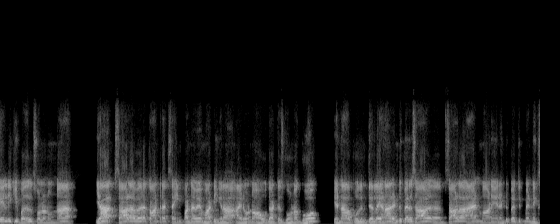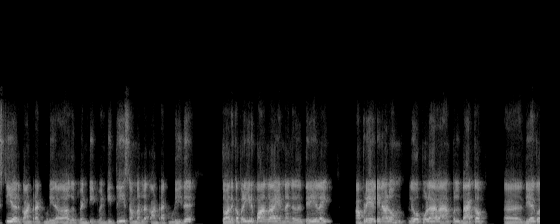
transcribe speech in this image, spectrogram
கேள்விக்கு பதில் சொல்லணும்னா யா சாலா வேற கான்ட்ராக்ட் சைன் பண்ணவே மாட்டேங்கிறான் I don't know how that is gonna go என்ன ஆக போகுதுன்னு தெரியல. ஏன்னா ரெண்டு பேரும் சா சாலா அண்ட் மானே ரெண்டு பேர்த்துக்குமே நெக்ஸ்ட் இயர் கான்ட்ராக்ட் முடியுது. அதாவது டுவெண்ட்டி டுவெண்ட்டி த்ரீ சம்மர்ல கான்ட்ராக்ட் முடியுது. ஸோ அதுக்கப்புறம் இருப்பாங்களா என்னங்கிறது தெரியலை. அப்படியே இல்லைனாலும் Liverpool have ample backup Diego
